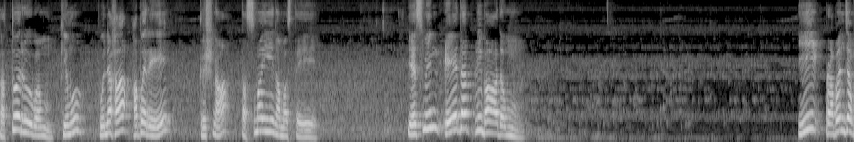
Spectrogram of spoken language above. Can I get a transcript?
തത്വരൂപം കിമു പുനഃ അപരേ കൃഷ്ണ തസ്മൈ നമസ്തേ. യസ്മിൻ ഏതത് വിഭാതം ഈ പ്രപഞ്ചം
